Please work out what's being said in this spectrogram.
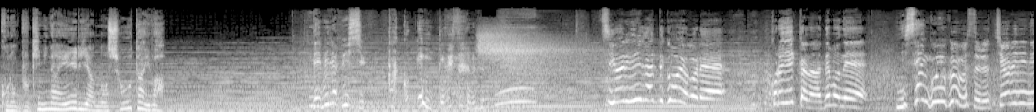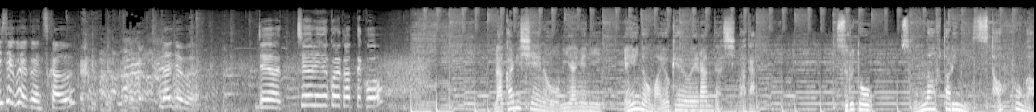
この不気味なエイリアンの正体は？デビルフィッシュ。かっこいいって書いてある しおりに買ってこうよこれ。これでいいかな？でもね2500円もする。千織に2500円使う？大丈夫。じゃあ千織にこれ買ってこ中西へのお土産にエイの魔除けを選んだ島田。するとそんな2人にスタッフが。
